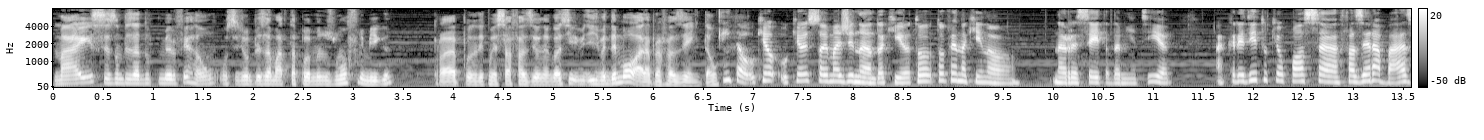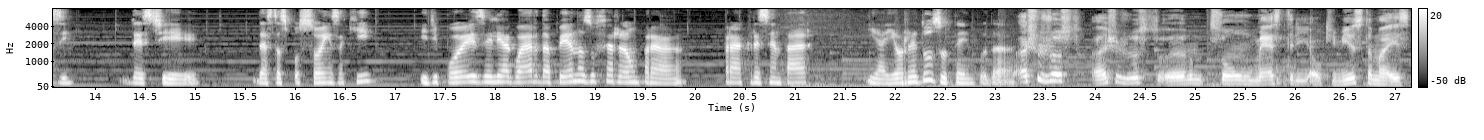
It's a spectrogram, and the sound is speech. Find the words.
Mas vocês vão precisar do primeiro ferrão. Ou seja, vão precisar matar pelo menos uma formiga pra poder começar a fazer o negócio. E, e demora pra fazer. Então, Então, o que eu, o que eu estou imaginando aqui, eu tô, tô vendo aqui no, na receita da minha tia, acredito que eu possa fazer a base deste destas poções aqui e depois ele aguarda apenas o ferrão para para acrescentar e aí eu reduzo o tempo da acho justo. Acho justo. Eu não sou um mestre alquimista, mas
